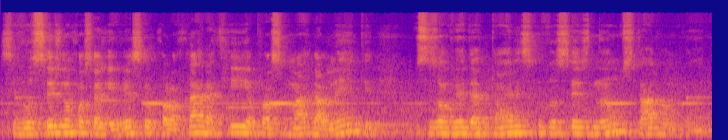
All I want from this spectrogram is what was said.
Se vocês não conseguem ver, se eu colocar aqui e aproximar da lente, vocês vão ver detalhes que vocês não estavam vendo.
